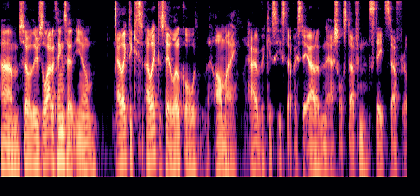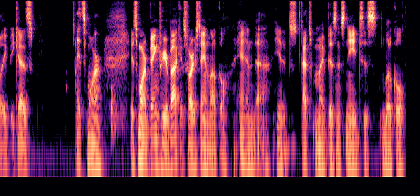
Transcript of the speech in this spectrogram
Um, so there's a lot of things that, you know, I like to I like to stay local with all my advocacy stuff. I stay out of the national stuff and state stuff really because – it's more it's more bang for your buck as far as staying local. And uh, it's, that's what my business needs is local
